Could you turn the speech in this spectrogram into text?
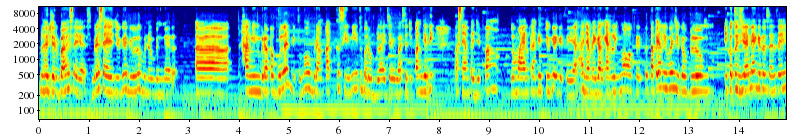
belajar bahasa ya. Sebenarnya saya juga dulu bener-bener eh, hamin berapa bulan gitu mau berangkat ke sini itu baru belajar bahasa Jepang. Jadi pas nyampe Jepang lumayan kaget juga gitu ya. Hanya megang N5 waktu itu. Tapi N5 juga belum ikut ujiannya gitu sensei.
